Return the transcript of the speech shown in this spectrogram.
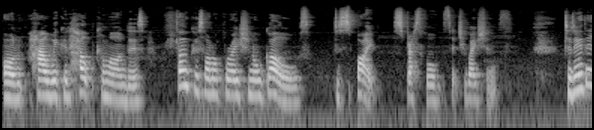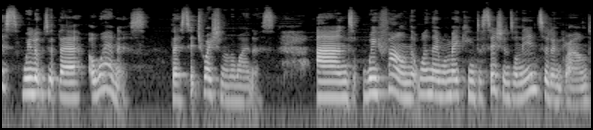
on how we could help commanders focus on operational goals despite stressful situations. To do this, we looked at their awareness, their situational awareness. And we found that when they were making decisions on the incident ground,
